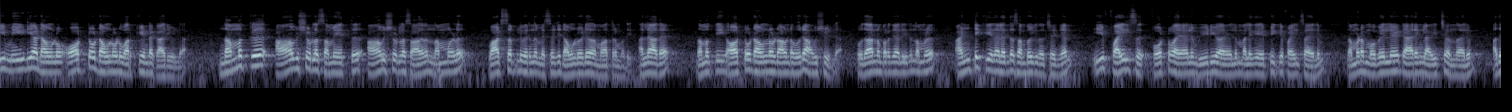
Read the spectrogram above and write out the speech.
ഈ media download auto download work ചെയ്യേണ്ട കാര്യമില്ല. നമുക്ക് ആവശ്യമുള്ള സമയത്ത് ആവശ്യമുള്ള സാധനം നമ്മൾ വാട്സപ്പിൽ വരുന്ന മെസ്സേജ് ഡൗൺലോഡ് ചെയ്താൽ മാത്രം മതി. അല്ലാതെ നമുക്ക് ഈ ഓട്ടോ ഡൗൺലോഡ് ആവേണ്ട ഒരു ആവശ്യമില്ല. ഉദാഹരണം പറഞ്ഞാൽ ഇത് നമ്മൾ അൺടിക്ക് ചെയ്താൽ എന്താ സംഭവിക്കുന്നത് വെച്ച് കഴിഞ്ഞാൽ ഈ ഫയൽസ് ഫോട്ടോ ആയാലും വീഡിയോ ആയാലും അല്ലെങ്കിൽ എ പി കെ ഫയൽസ് ആയാലും നമ്മുടെ മൊബൈലിലേക്ക് ആരെങ്കിലും അയച്ചു തന്നാലും അത്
